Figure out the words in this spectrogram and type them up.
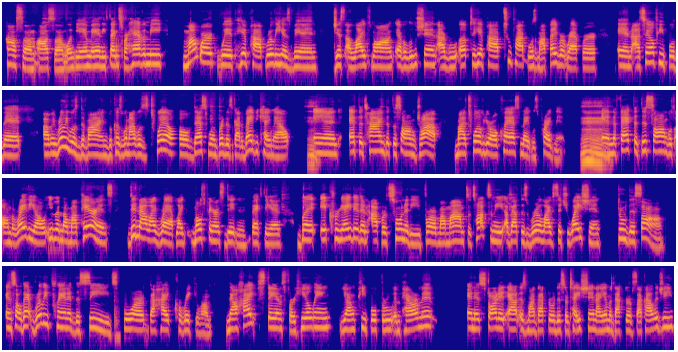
Awesome, awesome. Well, yeah, Manny, thanks for having me. My work with hip hop really has been just a lifelong evolution. I grew up to hip hop. Tupac was my favorite rapper. And I tell people that um, it really was divine because when I was 12, that's when Brenda's Got a Baby came out. Hmm. And at the time that the song dropped, my 12 year old classmate was pregnant. Mm. And the fact that this song was on the radio, even though my parents did not like rap, like most parents didn't back then, but it created an opportunity for my mom to talk to me about this real life situation through this song. And so that really planted the seeds for the hype curriculum. Now, hype stands for healing young people through empowerment. And it started out as my doctoral dissertation. I am a doctor of psychology.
